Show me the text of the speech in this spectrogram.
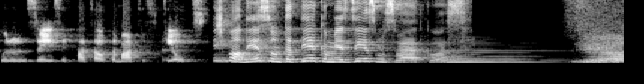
kur uzreiz ir tāds automātisks tilts. Izpaldies, un tad tiekamies dziesmu svētkos! Jā.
